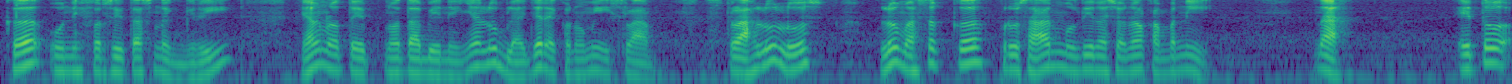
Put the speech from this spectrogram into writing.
ke universitas negeri yang notabene-nya lu belajar ekonomi Islam. Setelah lulus, lu masuk ke perusahaan multinasional company. Nah, itu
